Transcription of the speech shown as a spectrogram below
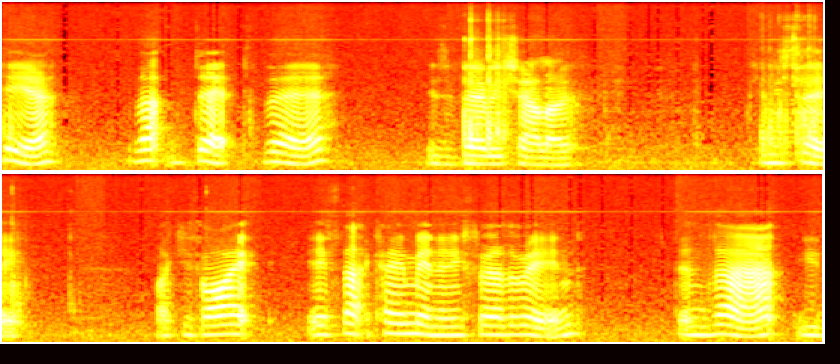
here, that depth there is very shallow. Can you see? Like if I, if that came in any further in, then that, you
